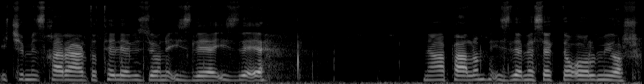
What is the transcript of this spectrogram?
İçimiz karardı televizyonu izleye izleye. Ne yapalım? İzlemesek de olmuyor.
